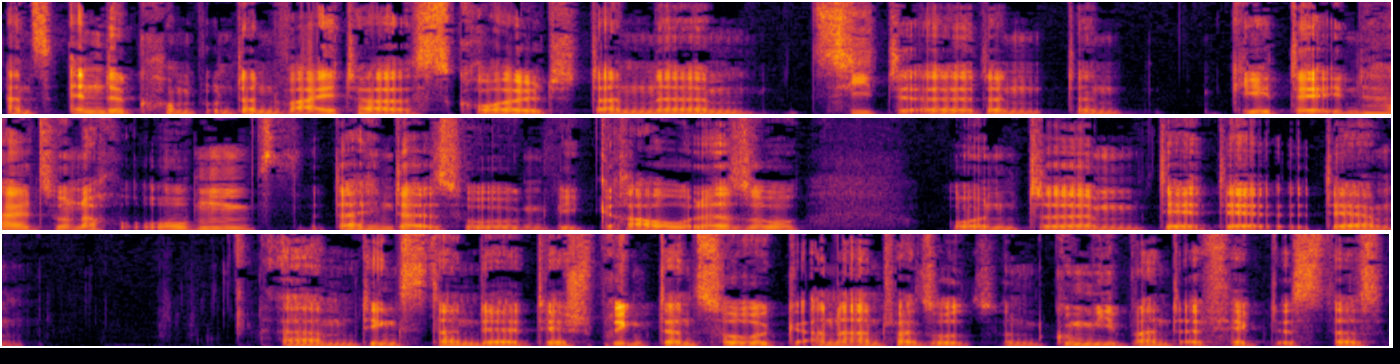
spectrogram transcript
ans Ende kommt und dann weiter scrollt, dann ähm, zieht, äh, dann, dann geht der Inhalt so nach oben, dahinter ist so irgendwie grau oder so und ähm, der, der, der ähm, Dings dann, der, der springt dann zurück an Anfang, so, so ein Gummibandeffekt ist das.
